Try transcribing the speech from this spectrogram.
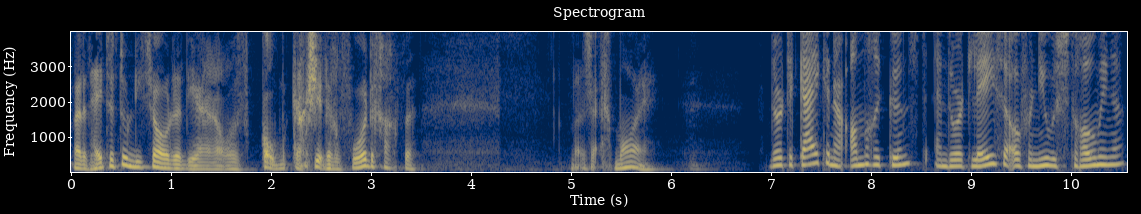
Maar dat heette toen niet zo, dat die al komen krankzinnige voordrachten. Maar dat is echt mooi. Door te kijken naar andere kunst en door het lezen over nieuwe stromingen,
